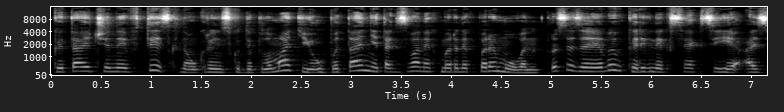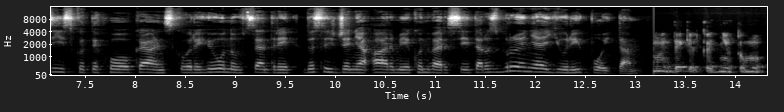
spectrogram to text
Китай чинив тиск на українську дипломатію у питанні так званих мирних перемовин. Про це заявив керівник секції Азійсько-Тихоокеанського регіону в центрі дослідження армії, конверсії та роззброєння Юрій Пойта. Ми декілька днів тому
